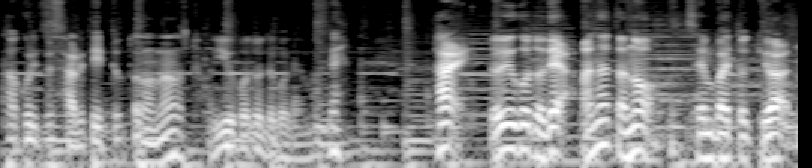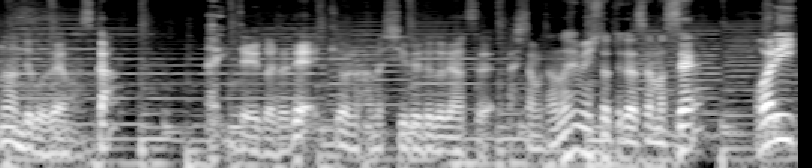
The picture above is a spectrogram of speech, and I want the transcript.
確立されていったことだなということでございますね。はい。ということであなたの先輩特許は何でございますか？はい。ということで今日の話終了でございます。明日も楽しみにしとってくださいませ。終わり。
